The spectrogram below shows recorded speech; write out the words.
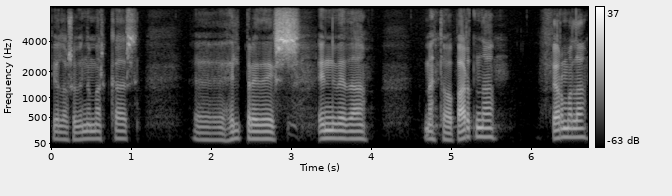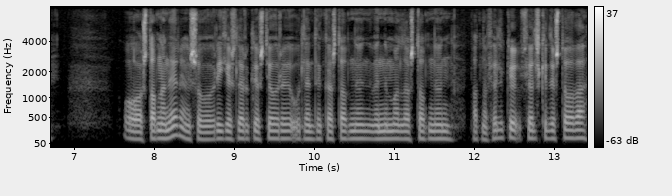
félags- og vinnumarkaðs, uh, eh, helbreyðis, innviða, menta og barna, fjármála og stofnanir eins og Ríkjurslörgljóstjóri, útlendingarstofnun, vinnumálastofnun, barna fjölskyldustofa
